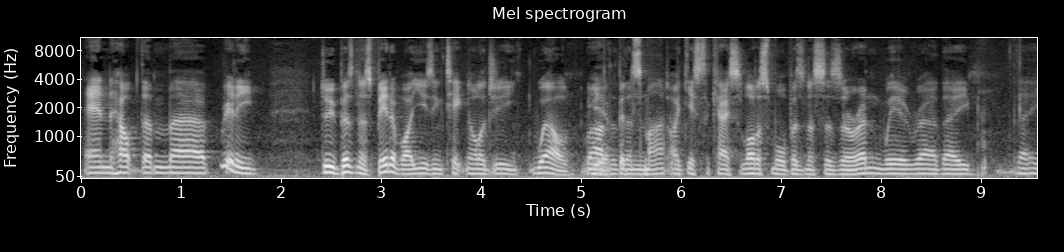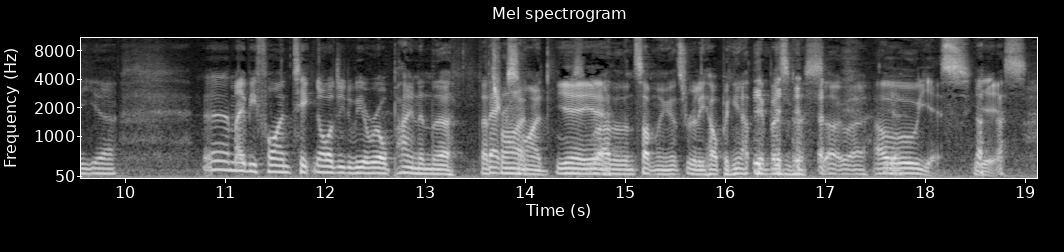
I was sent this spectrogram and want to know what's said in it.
and help them uh, really do business better by using technology well, Yeah, rather bit than smarter. I guess the case a lot of small businesses are in, where uh, they they. Uh, uh, maybe find technology to be a real pain in the That's right. backside, Yeah, yeah. rather than something that's really helping out their business. So, uh, yeah. Oh yes, yes.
